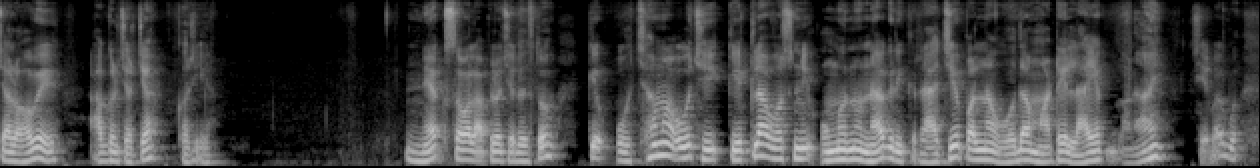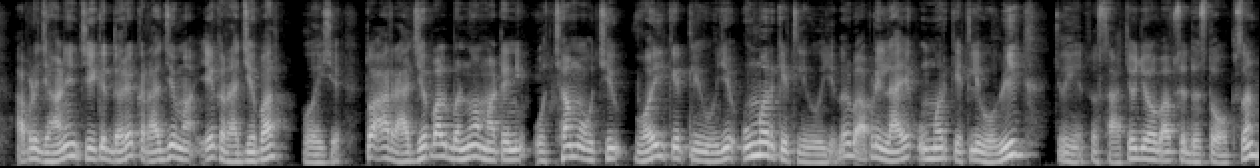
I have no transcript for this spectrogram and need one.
ચાલો, હવે આગળ ચર્ચા કરીએ. નેક્સ્ટ સવાલ આપેલો છે દોસ્તો, કે ઓછામાં ઓછી કેટલા વર્ષની ઉંમરનો નાગરિક રાજ્યપાલના હોદ્દા માટે લાયક ગણાય છે? બરાબર. આપણે જાણીએ છીએ કે દરેક રાજ્યમાં એક રાજ્યપાલ હોય છે. તો આ રાજ્યપાલ બનવા માટેની ઓછામાં ઓછી વય કેટલી હોવી જોઈએ ઉંમર કેટલી હોવી જોઈએ બરાબર. આપણી લાયક ઉંમર કેટલી હોવી જોઈએ? તો સાચો જવાબ આપશે દોસ્તો ઓપ્શન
